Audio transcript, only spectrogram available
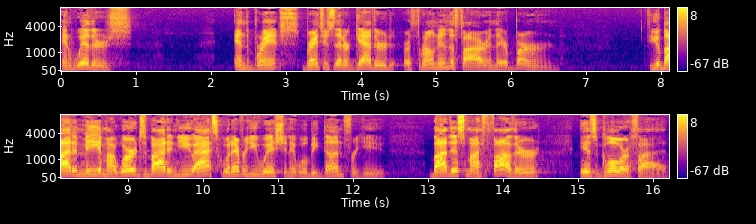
and withers. And the branch, branches that are gathered are thrown into the fire and they are burned. If you abide in me and my words abide in you, ask whatever you wish and it will be done for you. By this my Father is glorified.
